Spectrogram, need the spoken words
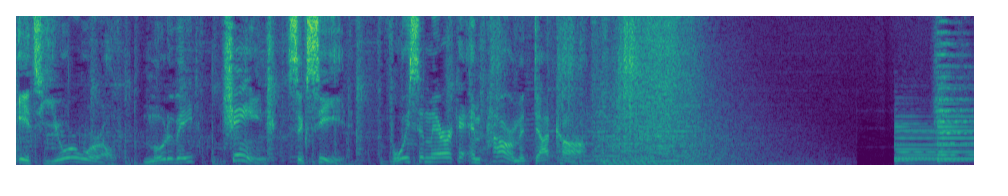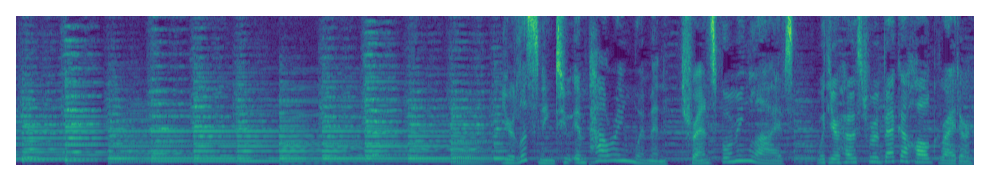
It's your world. Motivate, change, succeed. VoiceAmericaEmpowerment.com. You're listening to Empowering Women, Transforming Lives with your host, Rebecca Hall Gruyter.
